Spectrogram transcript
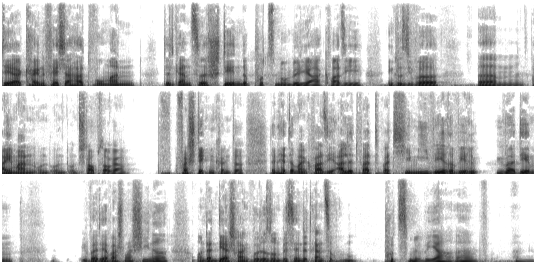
der keine Fächer hat, wo man das ganze stehende Putzmobiliar quasi inklusive ähm, Eimern und, und, und Staubsauger verstecken könnte. Dann hätte man quasi alles, was Chemie wäre, wäre über dem, über der Waschmaschine und dann der Schrank würde so ein bisschen das ganze Putzmobiliar äh, ähm,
